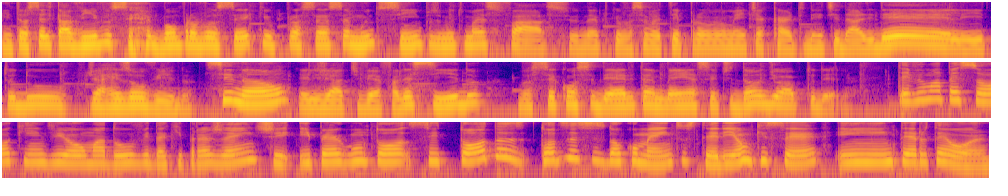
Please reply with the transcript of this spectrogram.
Então se ele está vivo, é bom para você que o processo é muito simples, muito mais fácil, né? Porque você vai ter provavelmente a carta de identidade dele e tudo já resolvido. Se não, ele já tiver falecido, você considere também a certidão de óbito dele. Teve uma pessoa que enviou uma dúvida aqui pra gente e perguntou se todas, todos esses documentos teriam que ser em inteiro teor.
